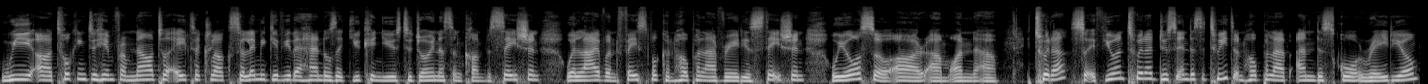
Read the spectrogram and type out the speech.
We are talking to him from now till 8 o'clock. So let me give you the handles that you can use to join us in conversation. We're live on Facebook and Hope Alive Radio Station. We also are um, on uh, Twitter. So if you're on Twitter, do send us a tweet on Hope Alive underscore radio.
